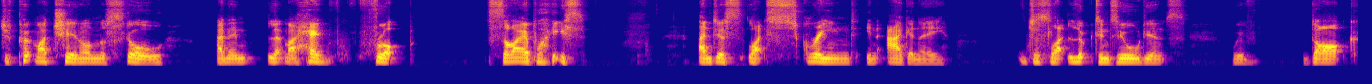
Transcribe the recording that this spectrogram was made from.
just put my chin on the stool and then let my head flop sideways and just like screamed in agony. Just like looked into the audience with dark,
